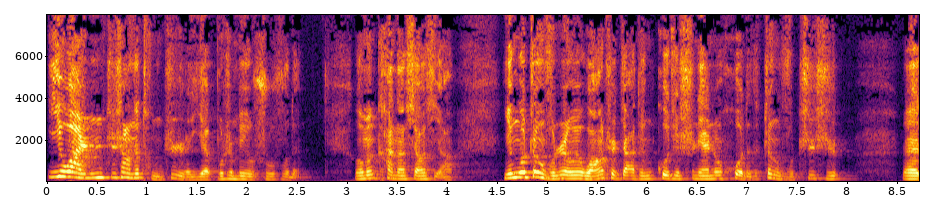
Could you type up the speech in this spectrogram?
亿万人之上的统治者，也不是没有束缚的。我们看到消息啊，英国政府认为王室家庭过去十年中获得的政府支持，呃，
